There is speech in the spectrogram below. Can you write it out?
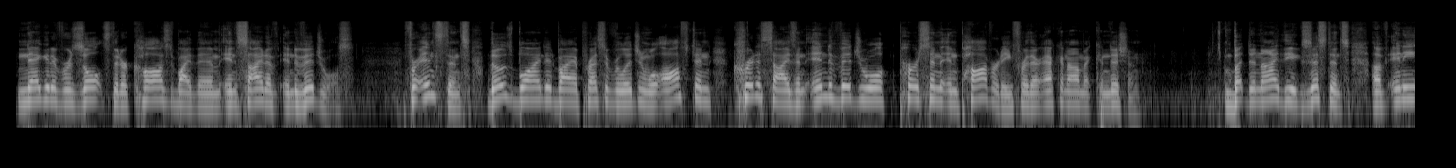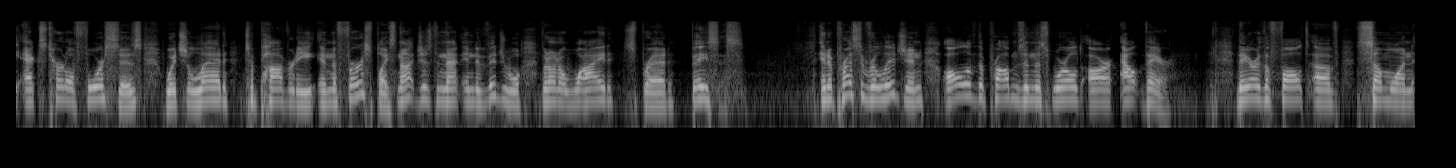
negative results that are caused by them inside of individuals. For instance, those blinded by oppressive religion will often criticize an individual person in poverty for their economic condition, but deny the existence of any external forces which led to poverty in the first place, not just in that individual, but on a widespread basis. In oppressive religion, all of the problems in this world are out there. They are the fault of someone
